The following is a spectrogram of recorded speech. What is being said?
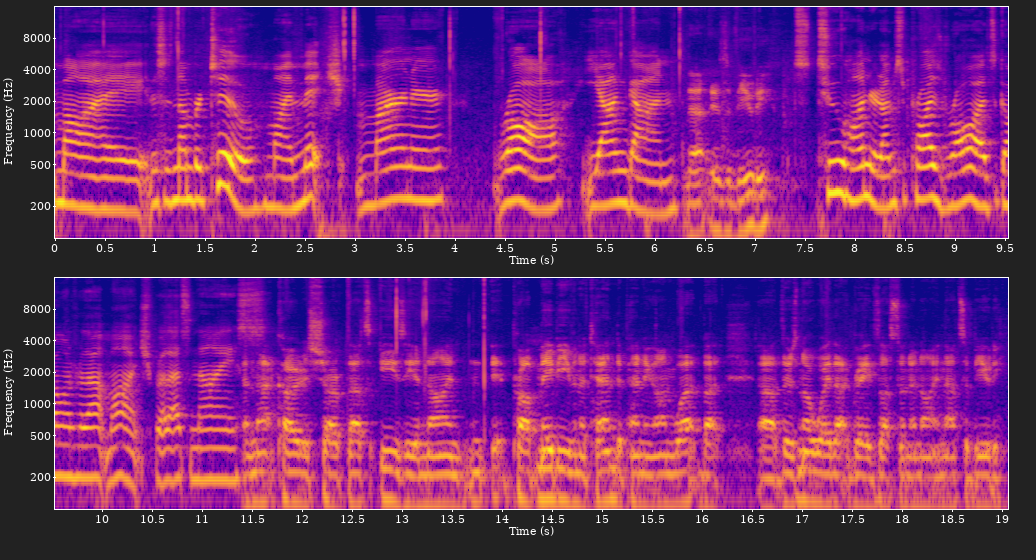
My this is number two. My Mitch Marner Raw Young Gun. That is a beauty. It's two hundred. I'm surprised Raw is going for that much, but that's nice. And that card is sharp. That's easy a nine, it prob maybe even a ten, depending on what. But uh, there's no way that grades less than a nine. That's a beauty.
